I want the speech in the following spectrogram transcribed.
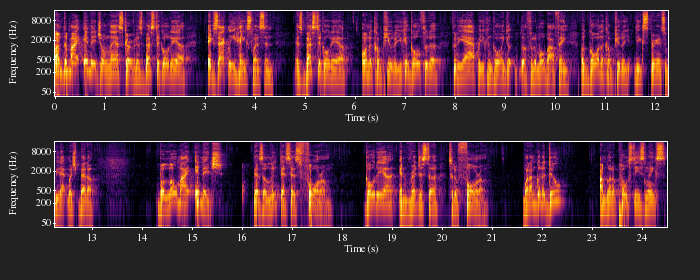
Under my image on LanceScurv, it is best to go there. Exactly, Hank Swenson. It's best to go there on the computer. You can go through the through the app, or you can go and go through the mobile thing. But go on the computer, the experience will be that much better. Below my image, there's a link that says forum. Go there and register to the forum. What I'm to do, I'm to post these links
